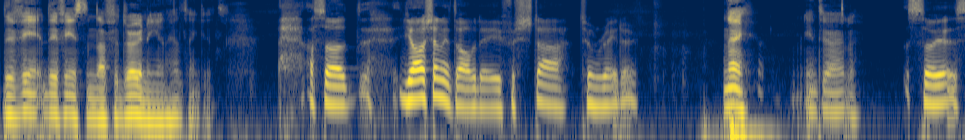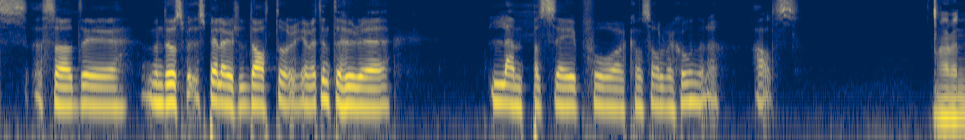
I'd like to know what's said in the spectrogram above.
det, fin- det finns den där fördröjningen helt enkelt. Alltså, jag känner inte av det i första Tomb Raider. Nej, inte jag heller. Så, så det, men då sp- spelar jag ju till dator. Jag vet inte hur det lämpar sig på konsolversionerna alls. Nej men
